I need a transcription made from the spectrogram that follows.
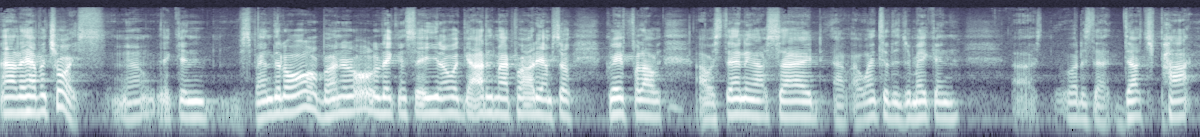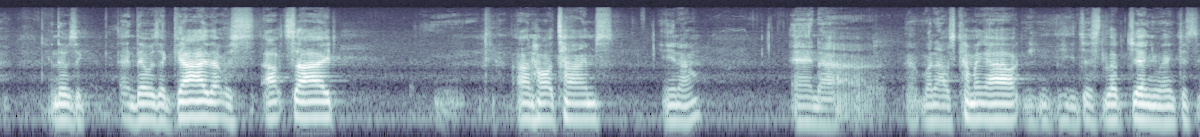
Now they have a choice. You know, they can spend it all, burn it all, or they can say, you know what, God is my priority. I'm so grateful. I was, I was standing outside. I, I, went to the Jamaican, uh, what is that, Dutch pot, and there was a and there was a guy that was outside on hard times, you know, and. Uh, when I was coming out, he, just looked genuine because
